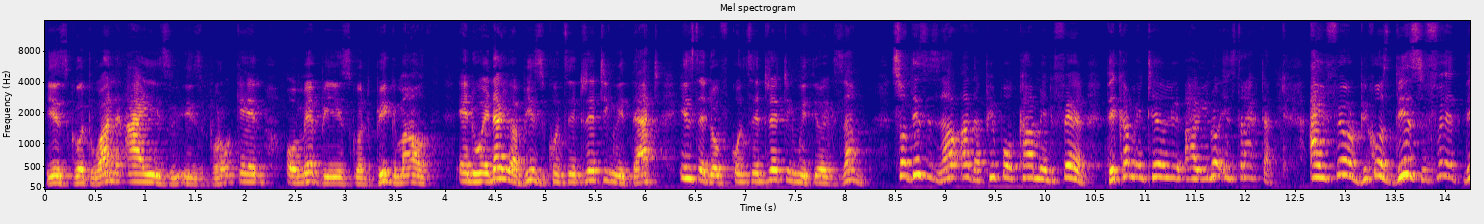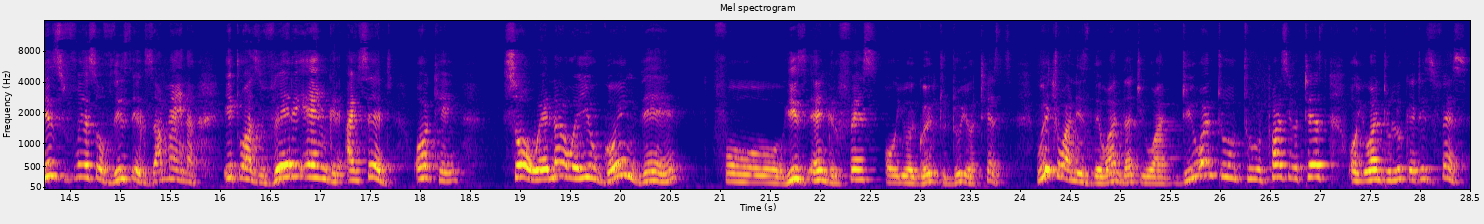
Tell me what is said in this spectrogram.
he's got one eye is, is broken or maybe he's got big mouth and when you are busy concentrating with that instead of concentrating with your exam so this is how other people come and fail. They come and tell you, oh, you know, instructor, I failed because this face, this face of this examiner, it was very angry. I said, okay, so when now were you going there for his angry face or you are going to do your test? Which one is the one that you want? Do you want to, to pass your test or you want to look at his face?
